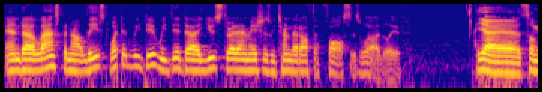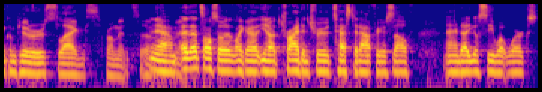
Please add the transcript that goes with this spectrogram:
And uh, last but not least, what did we do? We did uh, use thread animations. We turned that off to false as well, I believe. Yeah, yeah, yeah, some computers lags from it. So Yeah, uh, that's also like a you know tried and true. Test it out for yourself, and uh, you'll see what works.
